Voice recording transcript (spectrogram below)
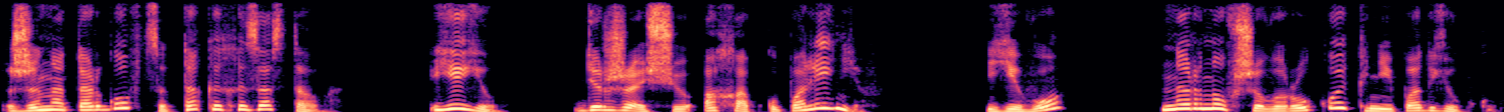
Жена торговца так их и застала. Ее, держащую охапку поленьев, его, нырнувшего рукой к ней под юбку.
